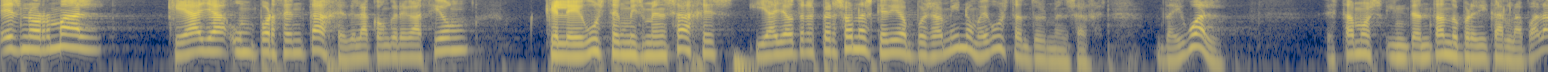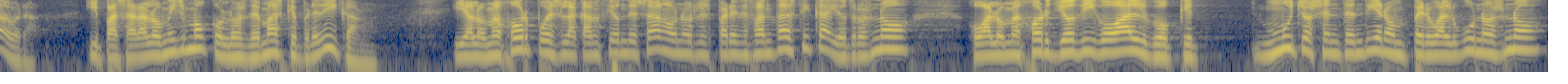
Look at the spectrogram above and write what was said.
Es normal que haya un porcentaje de la congregación que le gusten mis mensajes y haya otras personas que digan, pues a mí no me gustan tus mensajes. Da igual, estamos intentando predicar la palabra. Y pasará lo mismo con los demás que predican. Y a lo mejor pues la canción de San a unos les parece fantástica y otros no. O a lo mejor yo digo algo que muchos entendieron, pero algunos no,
